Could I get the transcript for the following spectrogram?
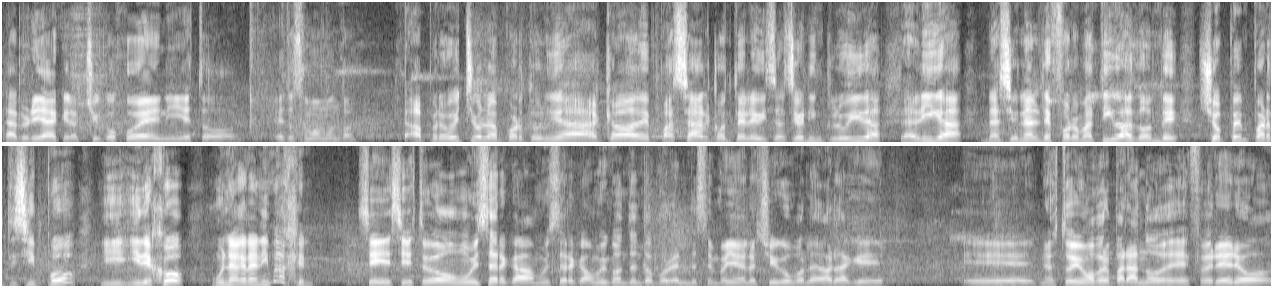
la prioridad es que los chicos jueguen y esto, esto suma un montón. Aprovecho la oportunidad, acaba de pasar con televisación incluida la Liga Nacional de Formativas, donde Chopin participó y, dejó una gran imagen. Sí, sí, estuvimos muy cerca, muy cerca, muy contentos por el desempeño de los chicos, por la verdad que eh, nos estuvimos preparando desde febrero,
